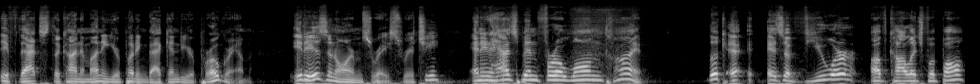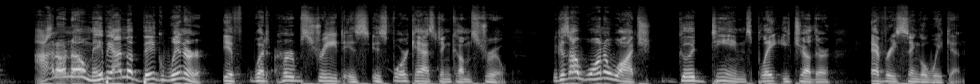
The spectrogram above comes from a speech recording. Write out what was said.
if that's the kind of money you're putting back into your program. It is an arms race, Richie, and it has been for a long time. Look, as a viewer of college football, I don't know. Maybe I'm a big winner if what Herbstreit is is forecasting comes true, because I want to watch good teams play each other every single weekend.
